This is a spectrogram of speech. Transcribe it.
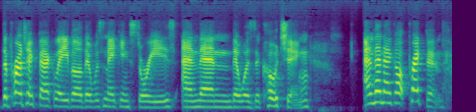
the project bag label, there was making stories, and then there was the coaching. And then I got pregnant.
